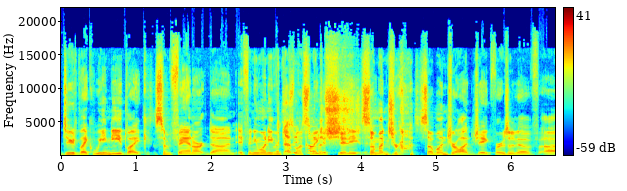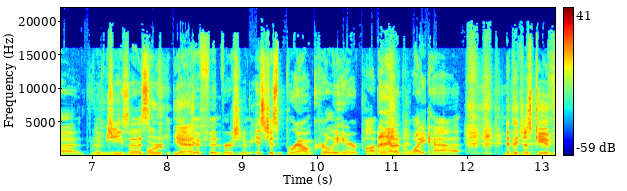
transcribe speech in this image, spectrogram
Dude, like we need like some fan art done. If anyone even just That'd be wants to make a shitty, sick. someone draw, someone draw a Jake version of uh of Me? Jesus, Or- yeah. a Finn version of. It's just brown curly hair popping out of the white hat. And they just give,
